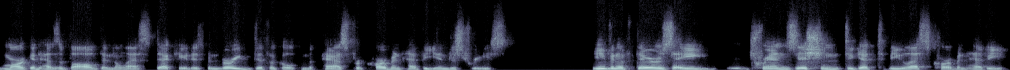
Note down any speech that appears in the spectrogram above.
market has evolved in the last decade. It's been very difficult in the past for carbon heavy industries even if there's a transition to get to be less carbon heavy,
